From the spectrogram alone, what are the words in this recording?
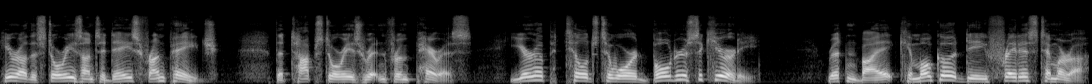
here are the stories on today's front page. The top story is written from Paris. Europe tilts toward bolder security. Written by Kimiko de Freytas-Tamura.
